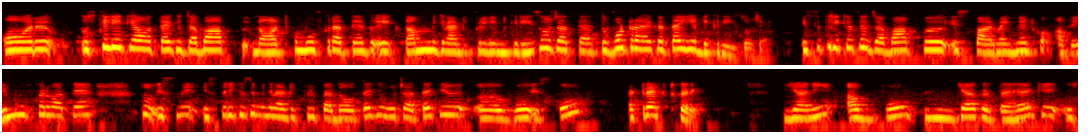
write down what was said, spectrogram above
और उसके लिए क्या होता है कि जब आप नॉर्थ को मूव कराते हैं तो एकदम मैग्नेटिक फ़ील्ड इंक्रीज हो जाता है तो वो ट्राई करता है ये डिक्रीज हो जाए। इसी तरीके से जब आप इस पार मैग्नेट को अवे मूव करवाते हैं तो इसमें इस तरीके से मैग्नेटिक फ़ील्ड पैदा होता है कि वो चाहता है कि वो इसको अट्रैक्ट करे। यानी अब वो क्या करता है कि उस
